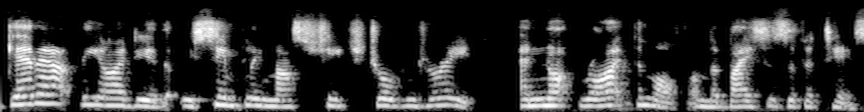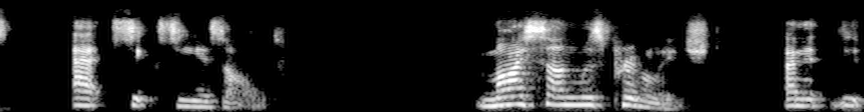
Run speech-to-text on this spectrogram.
get out the idea that we simply must teach children to read and not write them off on the basis of a test at six years old. My son was privileged, and it,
